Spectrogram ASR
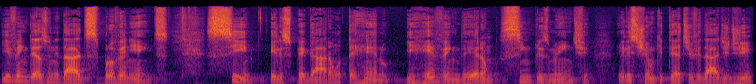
e vender as unidades provenientes. Se eles pegaram o terreno e revenderam, simplesmente eles tinham que ter atividade de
